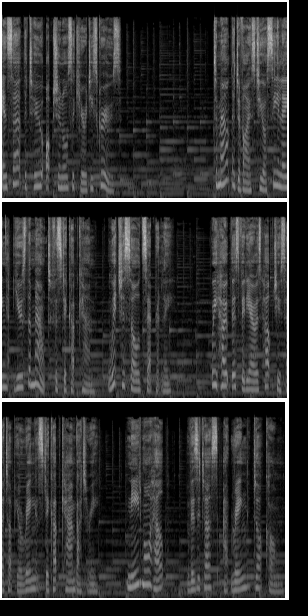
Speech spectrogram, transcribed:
insert the two optional security screws. To mount the device to your ceiling, use the mount for stick-up cam, which is sold separately. We hope this video has helped you set up your Ring stick-up cam battery. Need more help? Visit us at ring.com.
